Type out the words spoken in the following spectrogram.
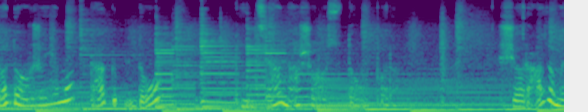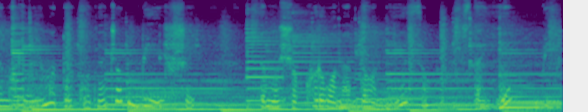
Продовжуємо так до кінця нашого стовпора. Щоразу ми малюємо трикутничок більший, тому що крона донизу стає більшою.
